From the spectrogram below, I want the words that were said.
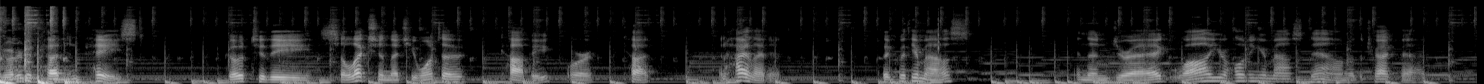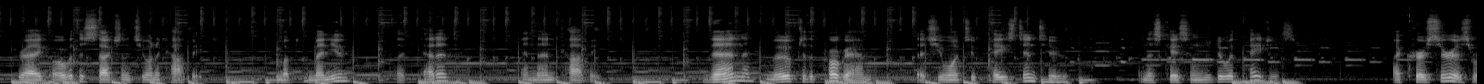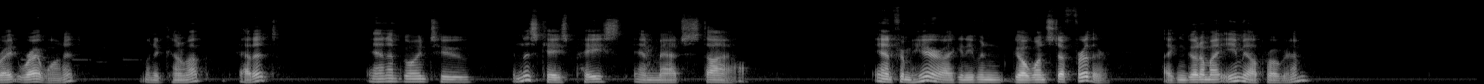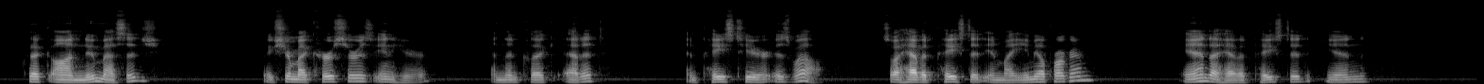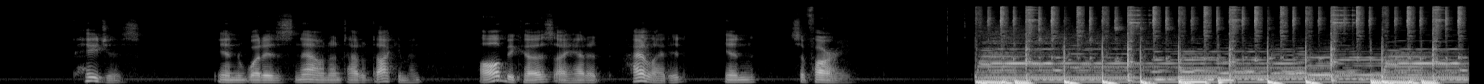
In order to cut and paste, go to the selection that you want to copy or cut and highlight it. Click with your mouse and then drag while you're holding your mouse down or the trackpad. Drag over the section that you want to copy. Come up to the menu, click Edit, and then Copy. Then move to the program that you want to paste into. In this case, I'm going to do with Pages. My cursor is right where I want it. I'm going to come up, edit, and I'm going to, in this case, paste and match style. And from here, I can even go one step further. I can go to my email program, click on New Message, make sure my cursor is in here, and then click Edit and paste here as well. So I have it pasted in my email program, and I have it pasted in pages in what is now an untitled document, all because I had it highlighted in Safari.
